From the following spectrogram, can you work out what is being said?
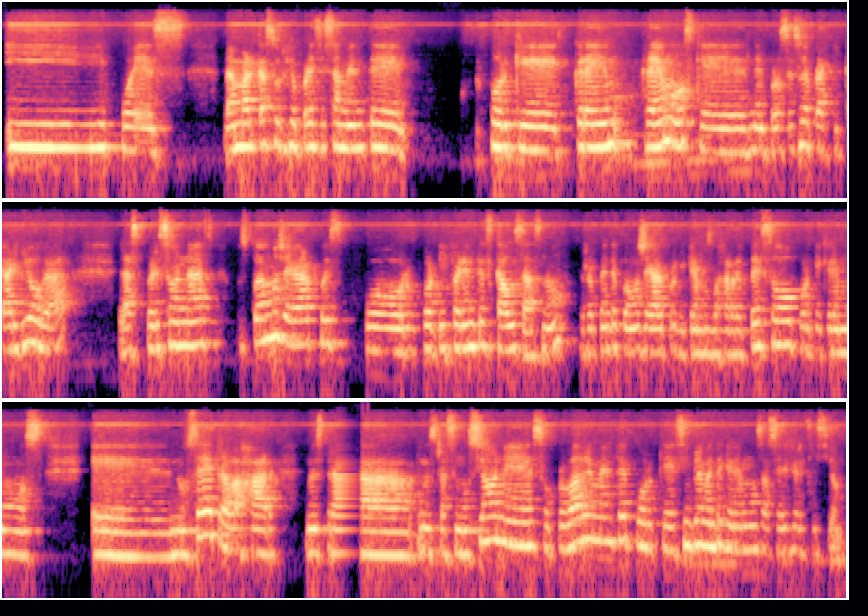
Y pues la marca surgió precisamente porque creemos que en el proceso de practicar yoga, las personas pues podemos llegar pues por, por diferentes causas, ¿no? De repente podemos llegar porque queremos bajar de peso, porque queremos eh, no sé, trabajar nuestra, nuestras emociones o probablemente porque simplemente queremos hacer ejercicio.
